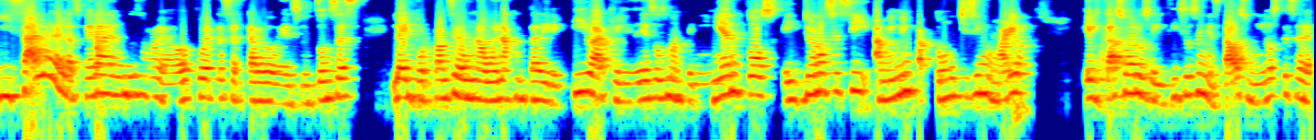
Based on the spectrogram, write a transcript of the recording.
Y sale de la esfera de un desarrollador poder hacer cargo de eso. Entonces, la importancia de una buena junta directiva, que le dé esos mantenimientos. Eh, yo no sé si a mí me impactó muchísimo, Mario, el caso de los edificios en Estados Unidos que se,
